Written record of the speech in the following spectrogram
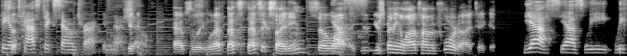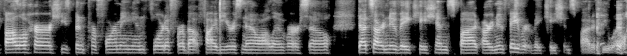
Fantastic soundtrack in that Yeah. show. absolutely. Well, that that's that's exciting. So Yes. uh, you're, you're spending a lot of time in Florida, I take it. Yes, yes, we we follow her. She's been performing in Florida for about 5 years now all over. So that's our new vacation spot, our new favorite vacation spot if you will.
